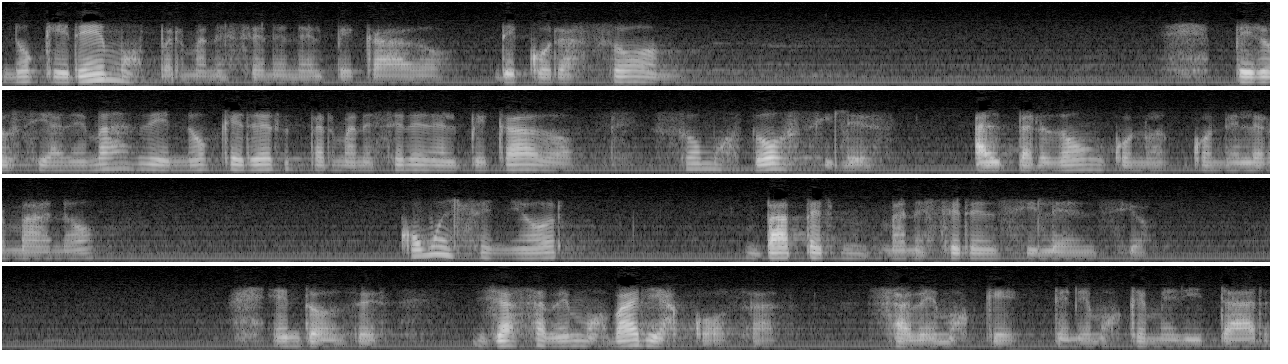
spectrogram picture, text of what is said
no queremos permanecer en el pecado de corazón, pero si además de no querer permanecer en el pecado, somos dóciles al perdón con, el hermano, ¿cómo el Señor va a permanecer en silencio? Entonces, ya sabemos varias cosas. Sabemos que tenemos que meditar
